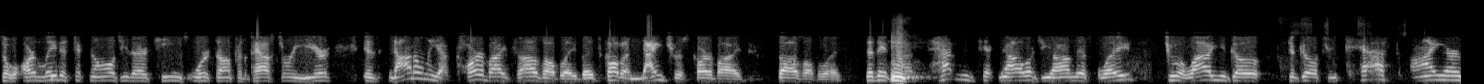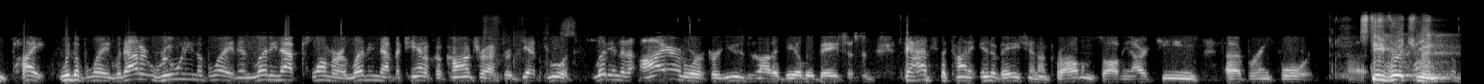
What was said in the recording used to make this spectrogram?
So our latest technology that our teams worked on for the past three years is not only a carbide sawzall blade, but it's called a Nitrus Carbide sawzall blade. So they've hmm. got patent technology on this blade to allow you go to go through cast iron pipe with a blade without it ruining the blade and letting that plumber, letting that mechanical contractor get through it, letting an iron worker use it on a daily basis. And that's the kind of innovation and problem solving our teams uh, bring forward. Uh, Steve Richman,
